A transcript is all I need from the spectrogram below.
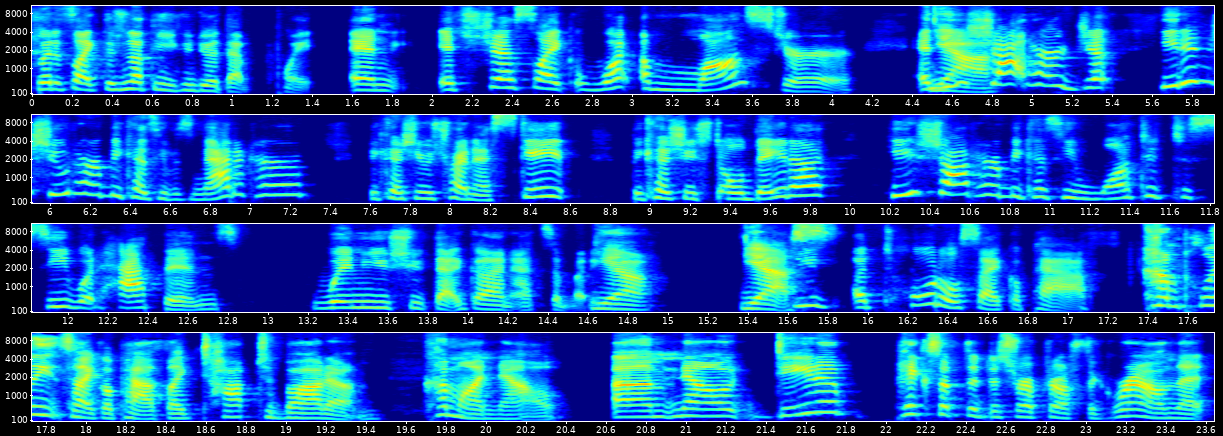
But it's like there's nothing you can do at that point. And it's just like, what a monster. And Yeah. he shot her just he didn't shoot her because he was mad at her, because she was trying to escape, because she stole data. He shot her because he wanted to see what happens when you shoot that gun at somebody. yeah. Yes. He's a total psychopath. complete psychopath, like top to bottom. Come on now. Um, now Data picks up the disruptor off the ground that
